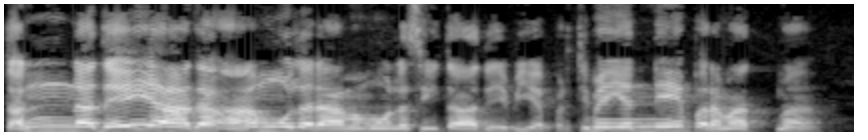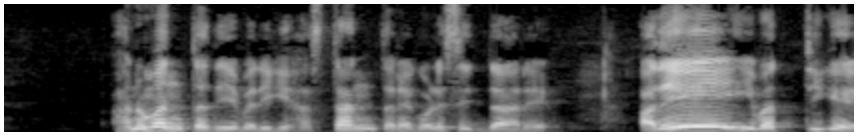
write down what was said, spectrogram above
ತನ್ನದೇ ಆದ ಆ ಮೂಲರಾಮ ಮೂಲ ಸೀತಾದೇವಿಯ ಪ್ರತಿಮೆಯನ್ನೇ ಪರಮಾತ್ಮ ಹನುಮಂತ ದೇವರಿಗೆ ಹಸ್ತಾಂತರಗೊಳಿಸಿದ್ದಾರೆ. ಅದೇ ಇವತ್ತಿಗೆ,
